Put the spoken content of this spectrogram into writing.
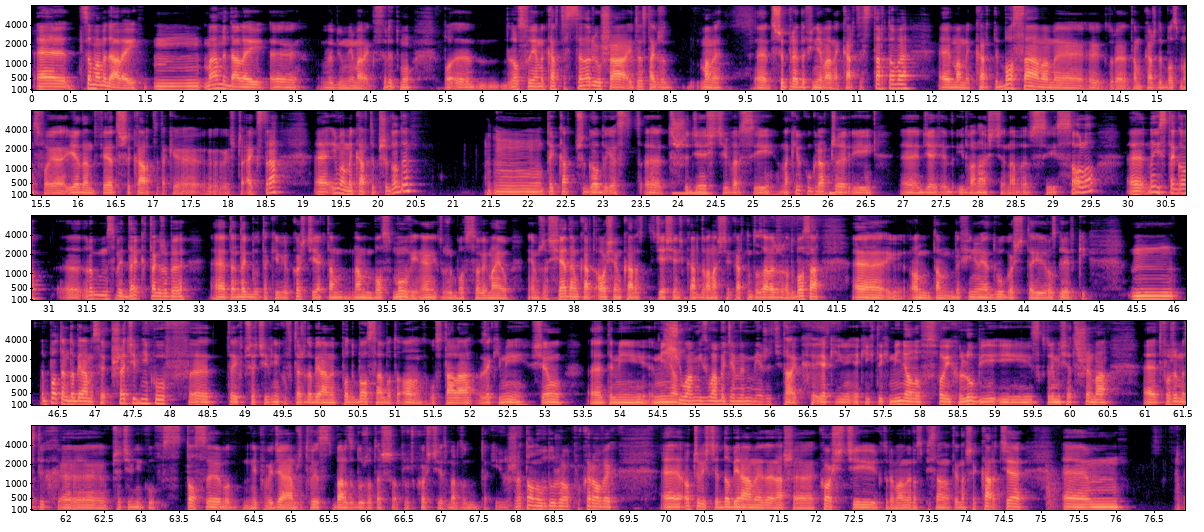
E, co mamy dalej? Mm, mamy dalej, e, wybił mnie Marek z rytmu, po, e, losujemy kartę scenariusza i to jest tak, że mamy e, trzy predefiniowane karty startowe, e, mamy karty bossa, mamy, e, które tam każdy boss ma swoje jeden, dwie, trzy karty takie jeszcze ekstra i mamy karty przygody. Mm, Tych kart przygody jest e, 30 w wersji na kilku graczy i, e, 10 i 12 na wersji solo. E, No i z tego e, robimy sobie deck, tak żeby e, ten deck był takiej wielkości, jak tam nam boss mówi. Nie? Niektórzy bossowie mają, nie wiem, że 7 kart, 8 kart, 10 kart, 12 kart, no to zależy od bossa. E, On tam definiuje długość tej rozgrywki. Mm, Potem dobieramy sobie przeciwników. E, Tych przeciwników też dobieramy pod bossa, bo to on ustala, z jakimi się e, tymi minionami. Siłami zła będziemy mierzyć. Tak, jaki, jakich tych minionów swoich lubi i z którymi się trzyma. E, tworzymy z tych przeciwników stosy, bo nie powiedziałem, że tu jest bardzo dużo też, oprócz kości jest bardzo takich żetonów dużo pokerowych. E, oczywiście dobieramy te nasze kości, które mamy rozpisane na tej naszej karcie.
